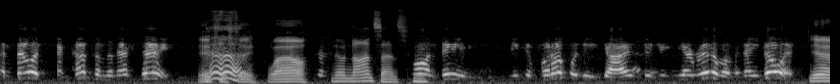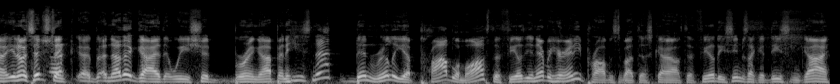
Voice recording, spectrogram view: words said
And Belichick cuts him the next day. Interesting. Wow. No nonsense. Small team, you can put up with these guys because you can get rid of them, and they know it. Yeah, you know it's interesting. Uh, another guy that we should bring up, and he's not been really a problem off the field. You never hear any problems about this guy off the field. He seems like a decent guy,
